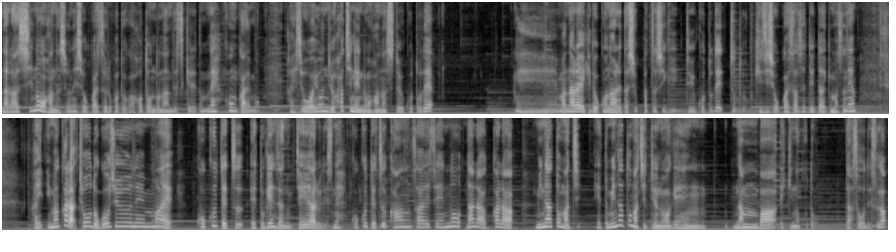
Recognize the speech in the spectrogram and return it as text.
奈良市のお話をね紹介することがほとんどなんですけれどもね今回も、はい、昭和48年のお話ということで、えーまあ、奈良駅で行われた出発式ということでちょっと記事紹介させていただきますね。はい、今からちょうど50年前国鉄、えっと、現在の JR ですね。国鉄関西線の奈良から港町、えっと、港町っていうのは現難波駅のことだそうですが、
